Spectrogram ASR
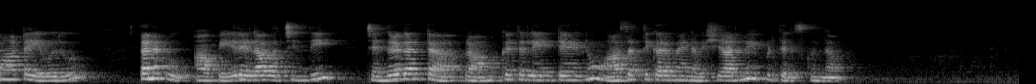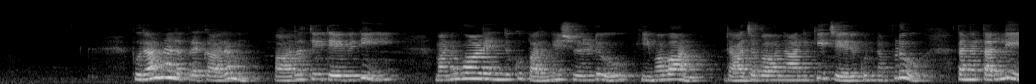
మాట ఎవరు? తనకు ఆ పేరు ఎలా వచ్చింది? చంద్రగంట ప్రాముఖ్యతలేంటేను ఆసక్తికరమైన విషయాలను ఇప్పుడు తెలుసుకుందాం. పురాణాల ప్రకారం పార్వతీదేవిని మనువాడెందుకు పరమేశ్వరుడు హిమవాన్ రాజభవనానికి చేరుకున్నప్పుడు తన తల్లి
